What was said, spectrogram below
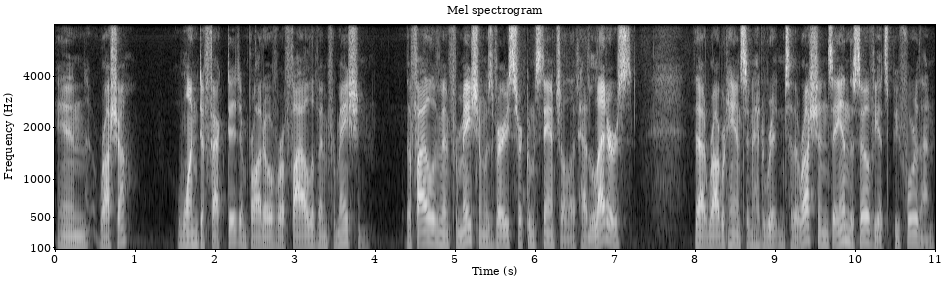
in Russia. One defected and brought over a file of information. The file of information was very circumstantial. It had letters that Robert Hanssen had written to the Russians and the Soviets before then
